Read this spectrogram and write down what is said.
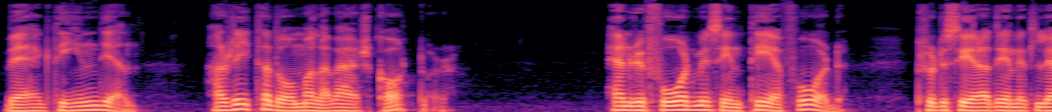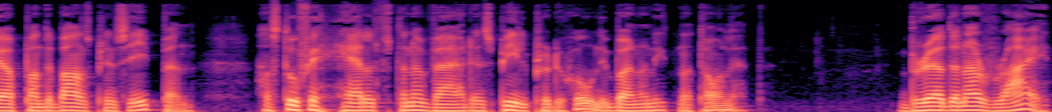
väg till Indien. Han ritade om alla världskartor. Henry Ford med sin T-Ford producerade enligt löpande bandsprincipen. Han stod för hälften av världens bilproduktion i början av 1900-talet. Bröderna Wright,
